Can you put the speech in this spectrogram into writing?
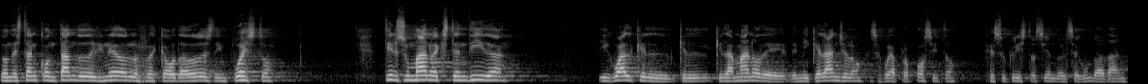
donde están contando el dinero los recaudadores de impuestos. Tiene su mano extendida, igual que, la mano de, de Michelangelo, ese fue a propósito, Jesucristo siendo el segundo Adán.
